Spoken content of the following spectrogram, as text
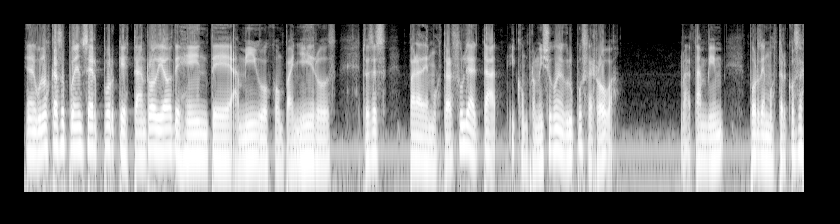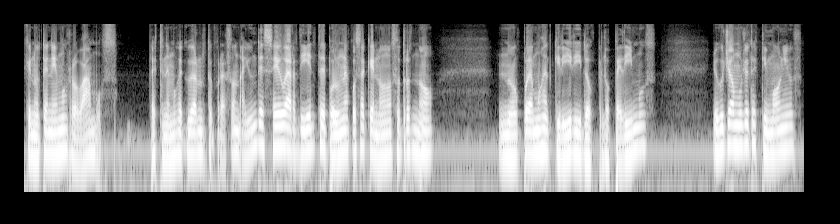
En algunos casos pueden ser porque están rodeados de gente, amigos, compañeros. Entonces, para demostrar su lealtad y compromiso con el grupo se roba. También por demostrar cosas que no tenemos, robamos. Entonces tenemos que cuidar nuestro corazón. Hay un deseo ardiente por una cosa que nosotros no, no podemos adquirir y lo, lo pedimos. Yo he escuchado muchos testimonios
